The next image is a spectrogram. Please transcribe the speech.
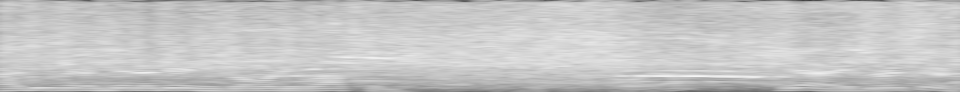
Not even a minute in, he's already lapped him. Oh yeah? Yeah, he's right there.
